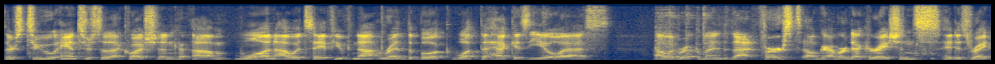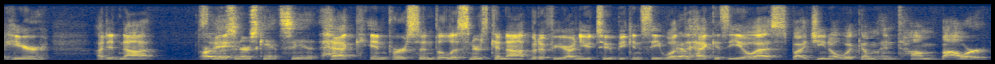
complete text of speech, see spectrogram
there's two answers to that question. Okay. Um, one, I would say if you've not read the book, What the Heck is EOS? I would recommend that first. I'll grab our decorations. It is right here. I did not Our listeners can't see it. heck in person. The listeners cannot, but if you're on YouTube, you can see What Yep. the Heck is EOS by Gino Wickman and Tom Bouwer.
